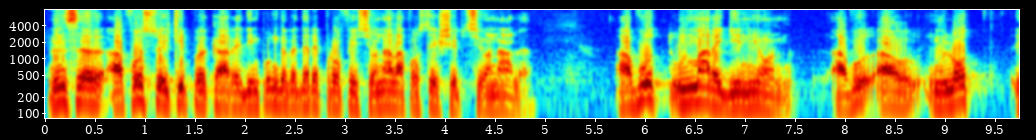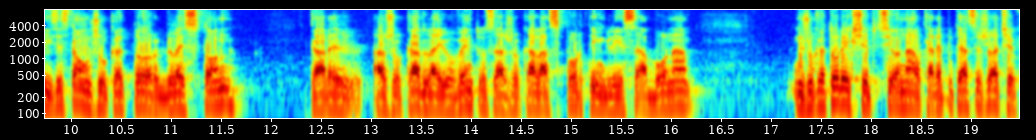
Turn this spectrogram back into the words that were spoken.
Însă a fost o echipă care, din punct de vedere profesional, a fost excepțională. A avut un mare ghinion. A avut, a, în lot exista un jucător, Gleston, care a jucat la Juventus, a jucat la Sporting Lisabona, un jucător excepțional, care putea să joace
